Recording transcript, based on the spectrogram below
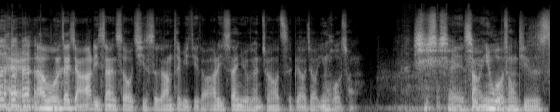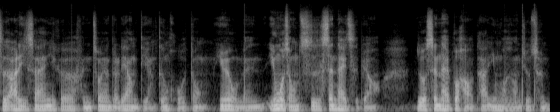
那我们在讲阿里山的时候，其实刚刚特别提到阿里山有一个很重要的指标叫萤火虫。是是是，赏萤火虫其实是阿里山一个很重要的亮点跟活动，因为我们萤火虫是生态指标，如果生态不好，它萤火虫就存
